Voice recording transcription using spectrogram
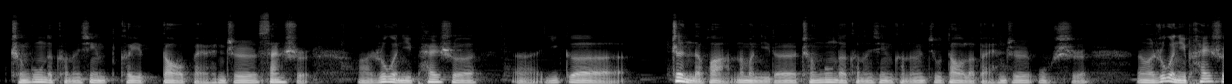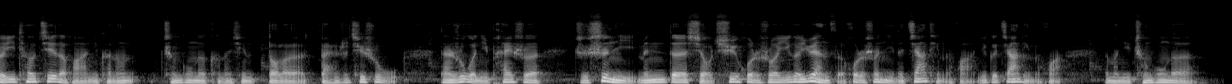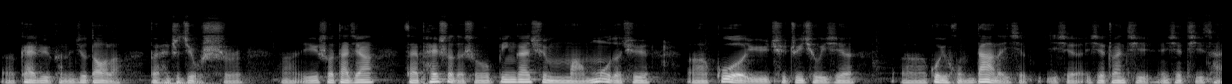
成功的可能性可以到百分之三十，啊，如果你拍摄呃一个镇的话，那么你的成功的可能性可能就到了百分之五十。那么如果你拍摄一条街的话，你可能成功的可能性到了百分之七十五。但如果你拍摄只是你们的小区，或者说一个院子，或者说你的家庭的话，一个家庭的话，那么你成功的呃概率可能就到了百分之九十。啊，也就是说，大家在拍摄的时候不应该去盲目的去，呃，过于去追求一些，呃，过于宏大的一些一些一些专题、一些题材，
